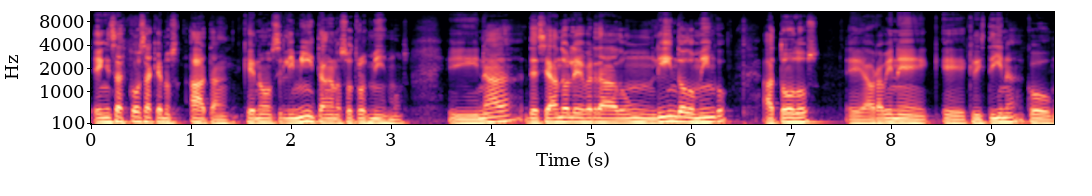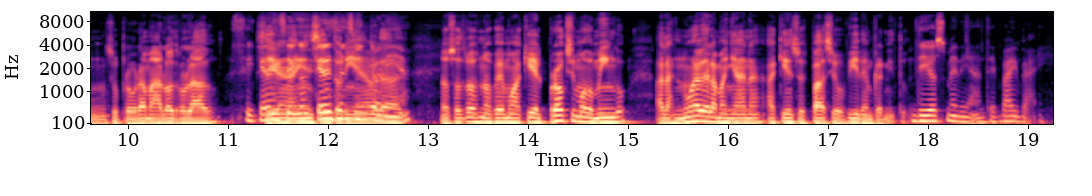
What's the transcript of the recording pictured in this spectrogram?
en esas cosas que nos atan, que nos limitan a nosotros mismos. Y nada, deseándole, ¿verdad?, un lindo domingo a todos. Eh, ahora viene eh, Cristina con su programa al otro lado. Sí, Sigan ahí en sintonía, ¿verdad? Nosotros nos vemos aquí el próximo domingo a las 9 de la mañana, aquí en su espacio Vida en Plenitud. Dios mediante. Bye bye.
